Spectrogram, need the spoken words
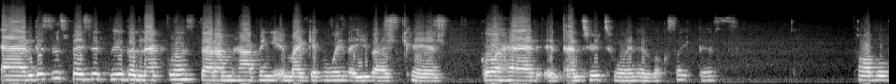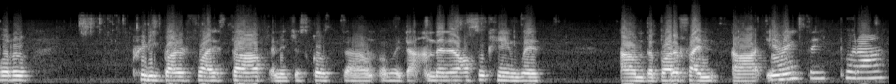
and this is basically the necklace that I'm having in my giveaway that you guys can go ahead and enter to win. It looks like this. It's all the little pretty butterfly stuff, and it just goes down all the way down. And then it also came with um, the butterfly uh, earrings that you put on.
